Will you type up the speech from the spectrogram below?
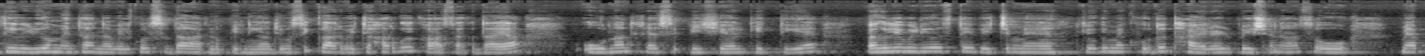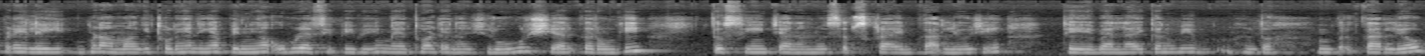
ਦੀ ਵੀਡੀਓ ਮੈਂ ਤੁਹਾਨੂੰ ਬਿਲਕੁਲ ਸਧਾਰਨ ਪਿੰਨੀਆਂ ਜੋ ਅਸੀਂ ਘਰ ਵਿੱਚ ਹਰ ਕੋਈ ਖਾ ਸਕਦਾ ਆ, ਉਹਨਾਂ ਦੀ ਰੈਸਿਪੀ ਸ਼ੇਅਰ ਕੀਤੀ ਹੈ। ਅਗਲੀ ਵੀਡੀਓਜ਼ ਦੇ ਵਿੱਚ ਮੈਂ, ਕਿਉਂਕਿ ਮੈਂ ਖੁਦ ਥਾਇਰਾਇਡ ਪੇਸ਼ੈਂਟ ਆ ਸੋ ਮੈਂ ਆਪਣੇ ਲਈ ਬਣਾਵਾਂਗੀ ਥੋੜ੍ਹੀਆਂ ਜਿਹੀਆਂ ਪਿੰਨੀਆਂ, ਉਹ ਰੈਸਿਪੀ ਵੀ ਮੈਂ ਤੁਹਾਡੇ ਨਾਲ ਜ਼ਰੂਰ ਸ਼ੇਅਰ ਕਰੂੰਗੀ। ਤੁਸੀਂ ਚੈਨਲ ਨੂੰ ਸਬਸਕ੍ਰਾਈਬ ਕਰ ਲਿਓ ਜੀ ਤੇ ਬੈਲ ਆਈਕਨ ਵੀ ਕਰ ਲਿਓ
